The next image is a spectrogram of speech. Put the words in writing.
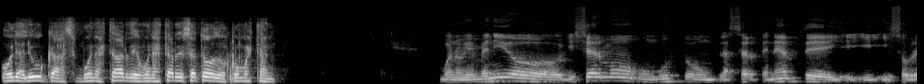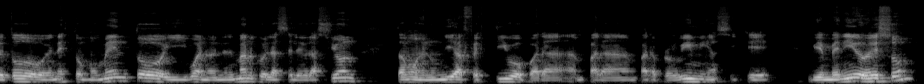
Hola, Lucas. Buenas tardes. Buenas tardes a todos. ¿Cómo están? Bueno, bienvenido Guillermo, un gusto, un placer tenerte y, sobre todo en estos momentos y bueno, en el marco de la celebración, estamos en un día festivo para, para, para Provimi, así que bienvenido eso.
